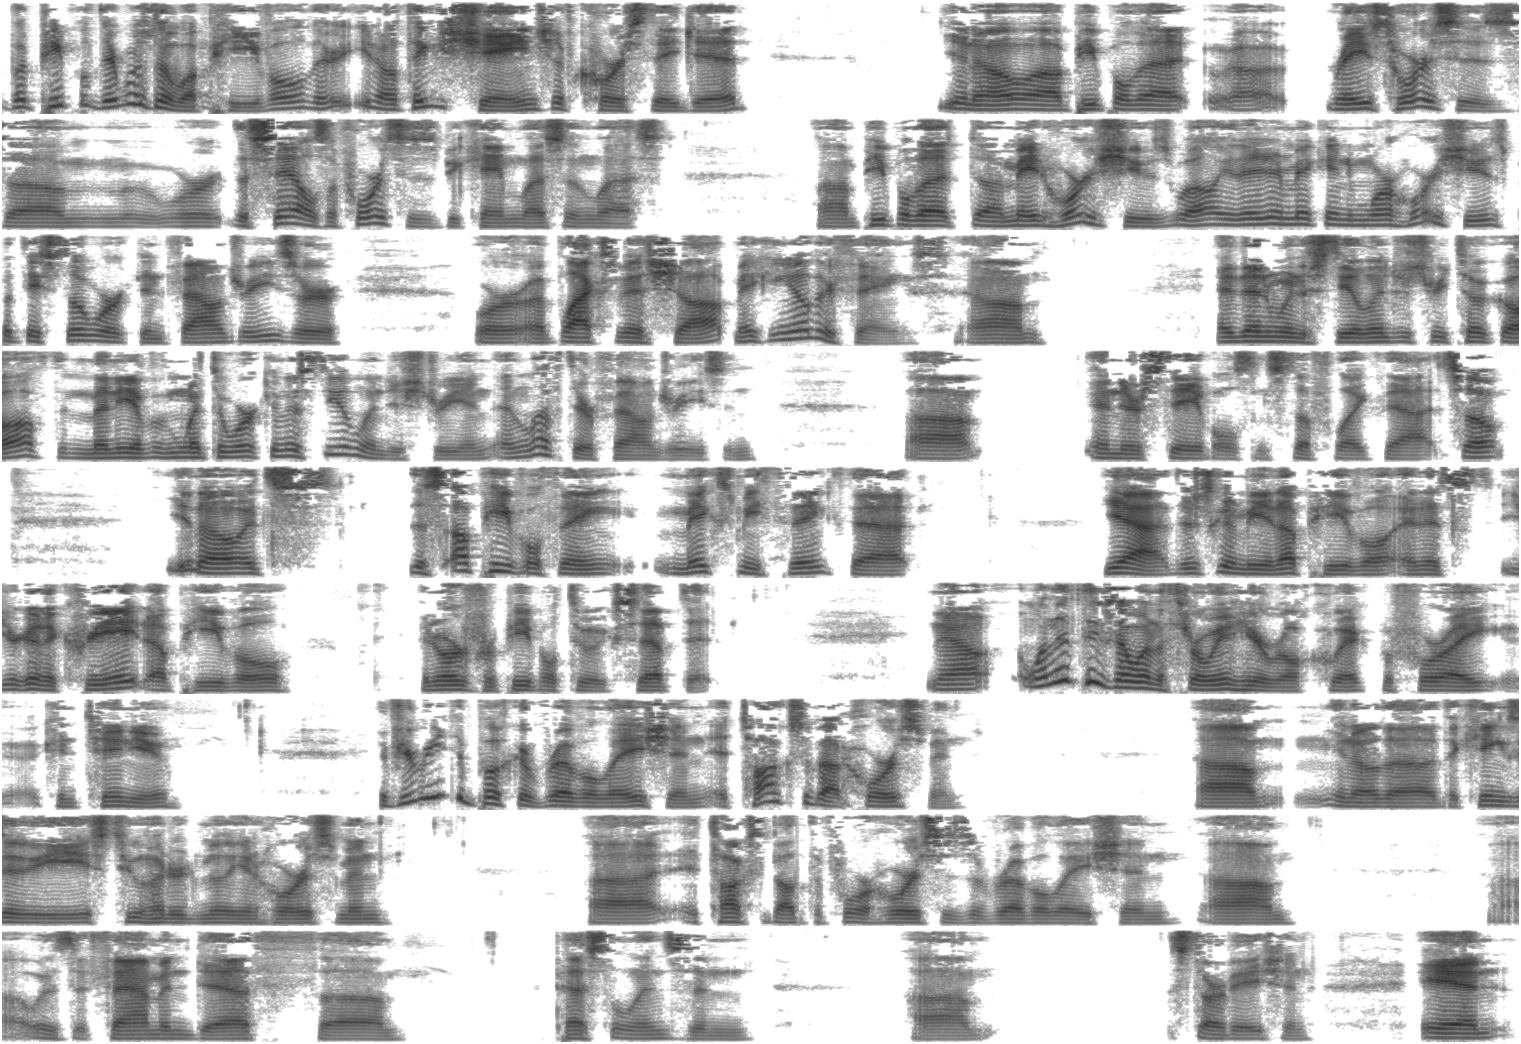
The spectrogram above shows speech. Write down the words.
but people, there was no upheaval there, you know, things changed. Of course they did. You know, uh, people that, uh, raised horses, um, were, the sales of horses became less and less. Um, people that uh, made horseshoes, well, they didn't make any more horseshoes, but they still worked in foundries or, or a blacksmith shop making other things. Um, and then when the steel industry took off, many of them went to work in the steel industry and, and left their foundries and, and their stables and stuff like that. So, you know, it's this upheaval thing makes me think that, yeah, there's going to be an upheaval and it's, you're going to create upheaval in order for people to accept it. Now, one of the things I want to throw in here real quick before I uh, continue, if you read the book of Revelation, it talks about horsemen. Um, you know, the, the kings of the east, 200 million horsemen. Uh, it talks about the four horses of Revelation. Um, uh, what is it? Famine, death, um, pestilence, and um, starvation. And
